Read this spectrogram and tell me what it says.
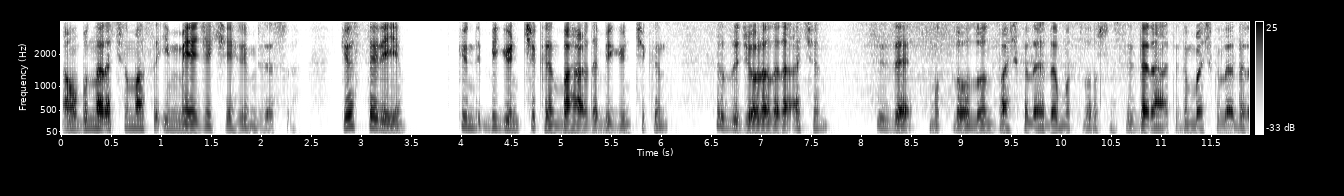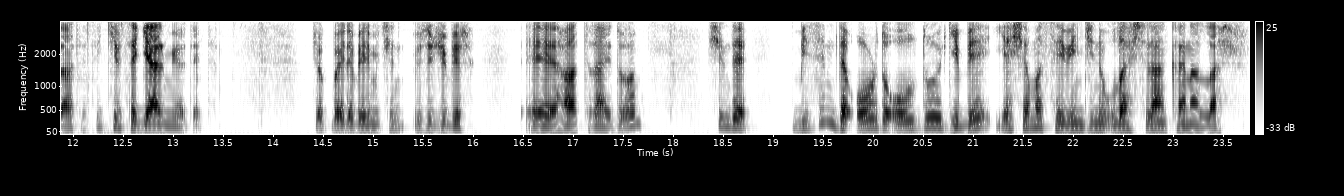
Ama bunlar açılmazsa inmeyecek şehrimize su. Göstereyim. Bir gün çıkın baharda bir gün çıkın. Hızlıca oraları açın. Siz de mutlu olun, başkaları da mutlu olsun. Siz de rahat edin, başkaları da rahat etsin. Kimse gelmiyor dedi. Çok böyle benim için üzücü bir e, hatıraydı o. Şimdi bizim de orada olduğu gibi yaşama sevincini ulaştıran kanallar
